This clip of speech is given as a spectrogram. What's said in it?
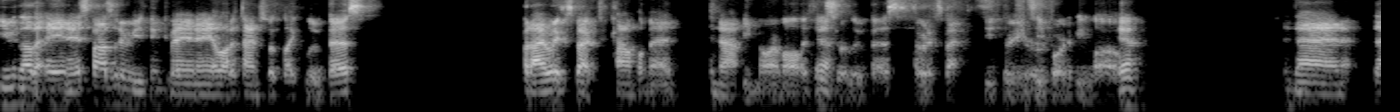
even though the ANA is positive, you think of ANA a lot of times with like lupus. But I would expect complement to not be normal if this were lupus. I would expect C3 and C4 to be low. Yeah. And then the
